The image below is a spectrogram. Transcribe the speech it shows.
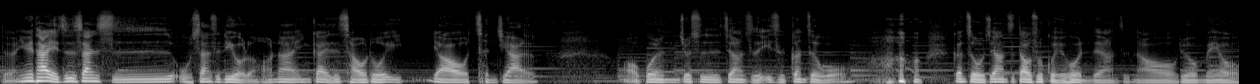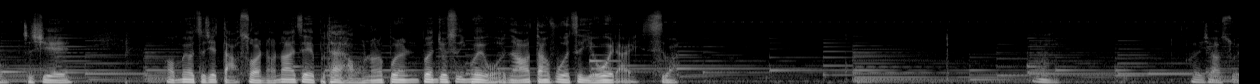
对啊，因为他也是三十五三十六了哈，那应该也是差不多一要成家了。哦，不能就是这样子一直跟着我，跟着我这样子到处鬼混这样子，然后就没有这些，哦，没有这些打算了，那这也不太好，那不能不能就是因为我，然后担负了自己的未来，是吧？嗯，喝一下水。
